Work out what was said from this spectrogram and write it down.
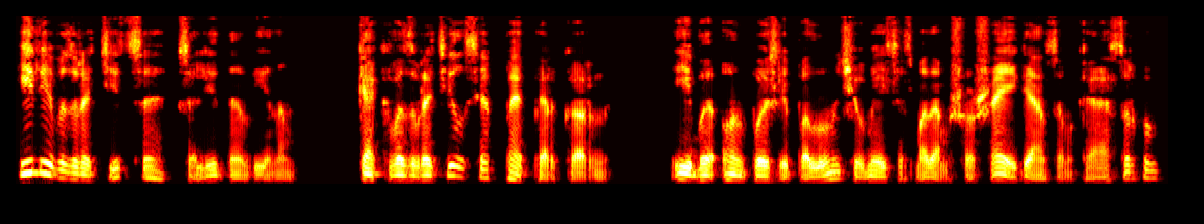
или возвратиться к солидным винам, как возвратился Пепперкорн, ибо он после полуночи вместе с мадам Шоша и Гансом Касторпом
